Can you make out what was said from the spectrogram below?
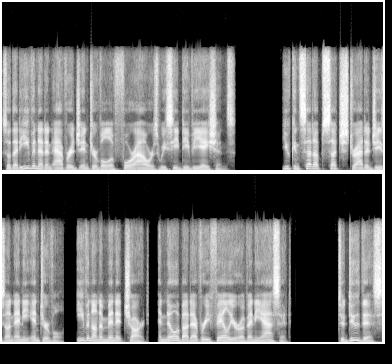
so that even at an average interval of 4 hours we see deviations. You can set up such strategies on any interval, even on a minute chart, and know about every failure of any asset. To do this,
